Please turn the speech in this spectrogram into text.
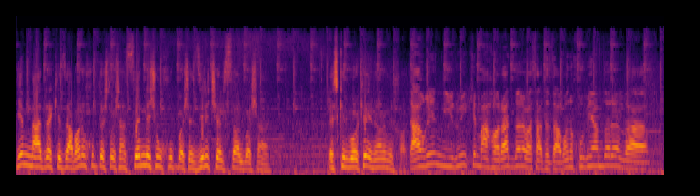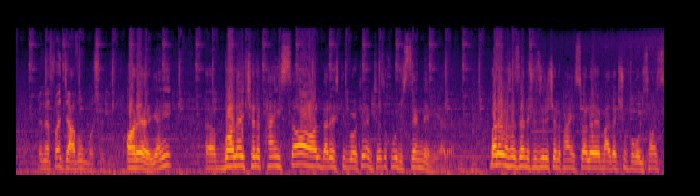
یه مدرک زبان خوب داشته باشن سنشون خوب باشه زیر 40 سال باشن. skilled worker اینا رو می‌خواد. در واقع نیرویی که مهارت داره و سطح زبان خوبی هم داره و به نسبت جوون باشه. آره یعنی بالای 45 سال برای skilled worker امتیاز خوبی رو سن نمیاره. ولی مثلا سنشون زیر 45 سال مدرکشون فوق لیسانس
